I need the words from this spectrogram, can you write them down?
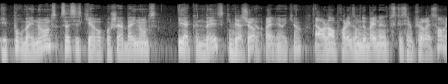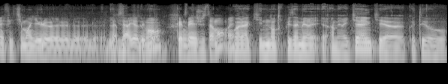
Et pour Binance, ça c'est ce qui est reproché à Binance et à Coinbase, qui Bien sûr, américain. Alors là, on prend l'exemple de Binance parce que c'est le plus récent, mais effectivement, il y a eu le, la période de Coinbase justement. Voilà, qui est une entreprise américaine qui est euh, cotée au,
